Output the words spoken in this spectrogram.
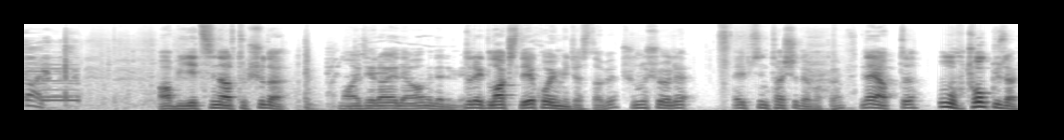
Çay. Abi yetsin artık şu da. Maceraya devam edelim ya. Direkt Lux diye koymayacağız tabi. Şunu şöyle hepsini taşı de bakalım. Ne yaptı? Uh çok güzel.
